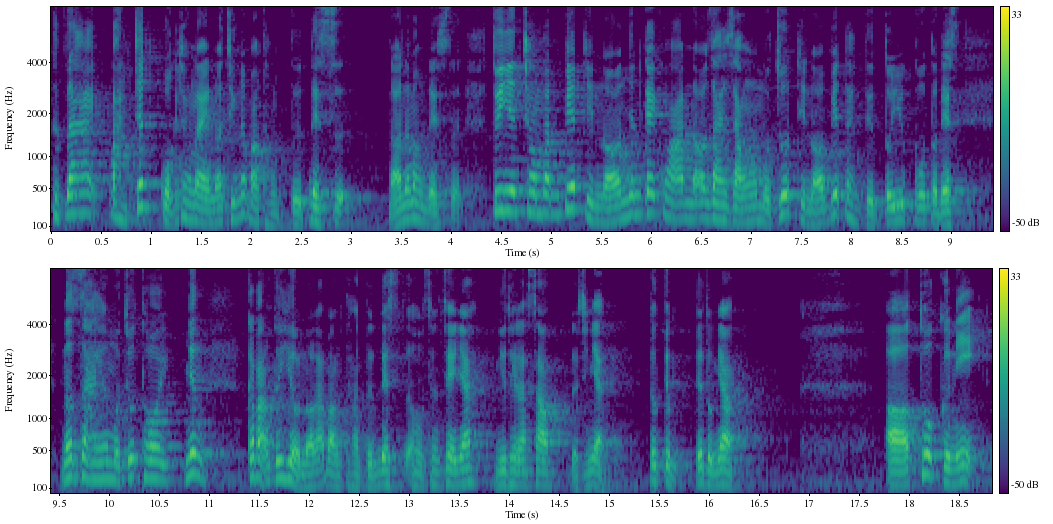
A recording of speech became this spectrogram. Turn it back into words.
thực ra ấy, bản chất của cái thằng này nó chính là bằng thằng từ đề sự. Đó nó bằng đề sự. Tuy nhiên trong văn viết thì nó nhân cách hóa nó dài dòng hơn một chút thì nó viết thành từ toyukoto des nó dài hơn một chút thôi nhưng các bạn cứ hiểu nó là bằng thằng từ desu hồ sensei nhá. Như thế là sau được chứ nhỉ? tiếp tiếp tiếp tục nha ờ, 特に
